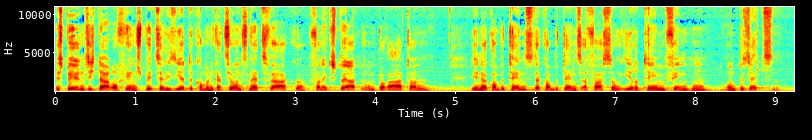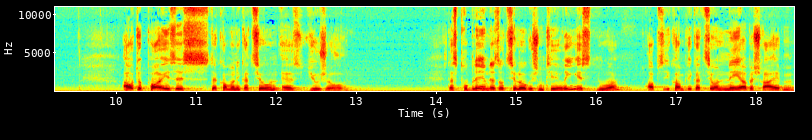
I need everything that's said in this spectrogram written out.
Es bilden sich daraufhin spezialisierte Kommunikationsnetzwerke von Experten und Beratern, die in der Kompetenz der Kompetenzerfassung ihre Themen finden und besetzen. Autopoiesis der Kommunikation as usual. Das Problem der soziologischen Theorie ist nur, ob sie die Komplikation näher beschreiben,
